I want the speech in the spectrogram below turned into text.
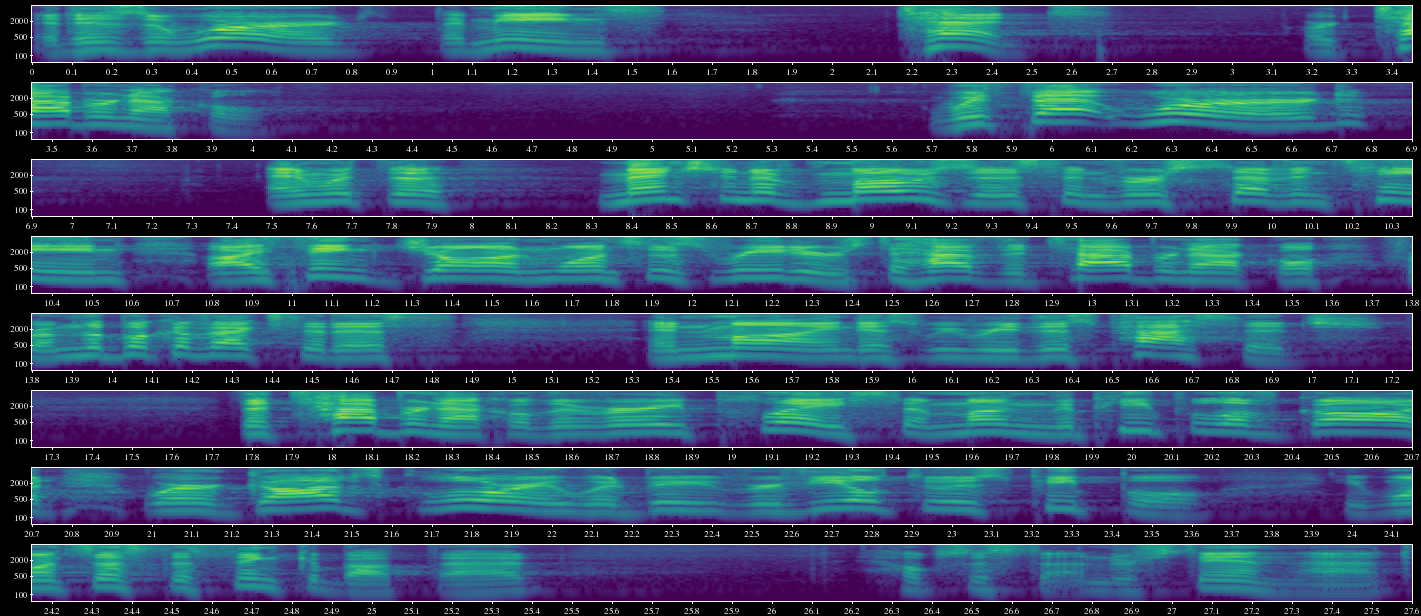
It is a word that means tent or tabernacle. With that word and with the mention of Moses in verse 17, I think John wants his readers to have the tabernacle from the book of Exodus in mind as we read this passage. The tabernacle, the very place among the people of God where God's glory would be revealed to his people. He wants us to think about that, helps us to understand that,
